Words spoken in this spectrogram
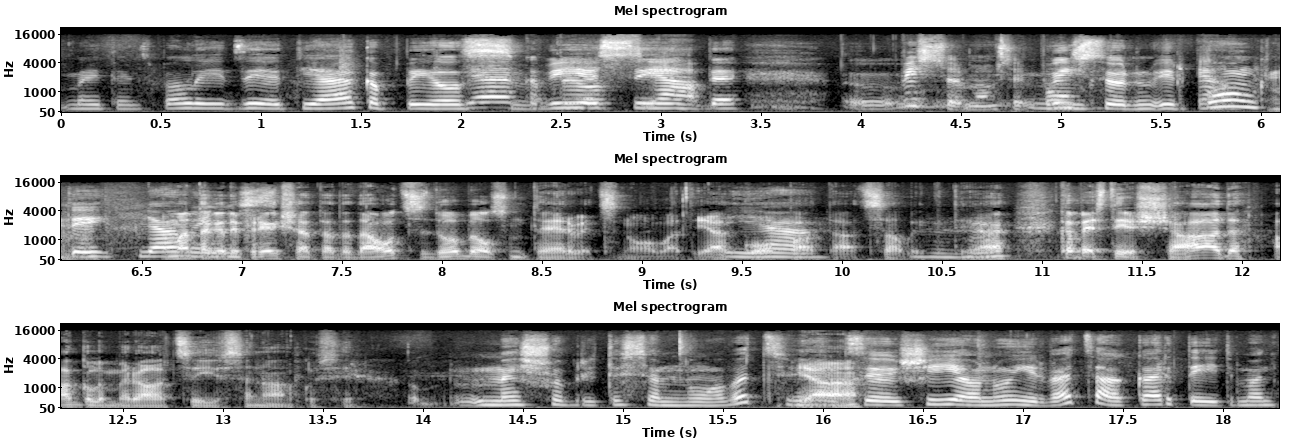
meitenes palīdziet, jēkapils, viesīte. Jā. Visur mums ir punkti. Visur ir punkti. Mm. Man tagad ir priekšā tāda daudz dobels un tērvets novad, jā, jā. kopā tāds salikt. Mm -hmm. Jā. Kāpēc tieši šāda aglomerācija sanākusi? Mēs šobrīd esam novads. Viens, šī jau nu, ir vecāka kartīte. Man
